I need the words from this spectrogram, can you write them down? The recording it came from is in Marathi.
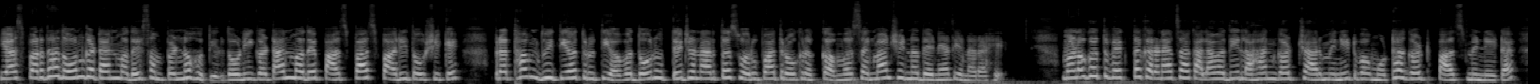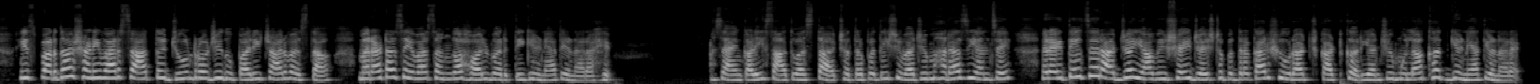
या स्पर्धा दोन गटांमध्ये संपन्न होतील. दोन्ही गटांमध्ये पाच पाच पारितोषिके प्रथम द्वितीय तृतीय व दोन उत्तेजनार्थ स्वरूपात रोख रक्कम व सन्मान चिन्ह देण्यात येणार आहे. मनोगत व्यक्त करण्याचा कालावधी लहान गट चार मिनिट व मोठा गट पाच मिनिट आहे. ही स्पर्धा शनिवार सात जून रोजी दुपारी चार वाजता मराठा सेवा संघ हॉलवरती घेण्यात येणार आहे. सायंकाळी सात वाजता छत्रपती शिवाजी महाराज यांचे रयतेचे राज्य याविषयी ज्येष्ठ पत्रकार शिवराज काटकर यांची मुलाखत घेण्यात येणार आहे.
